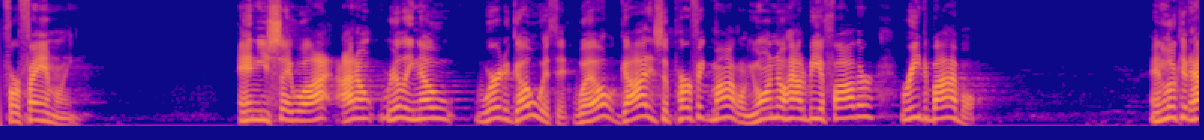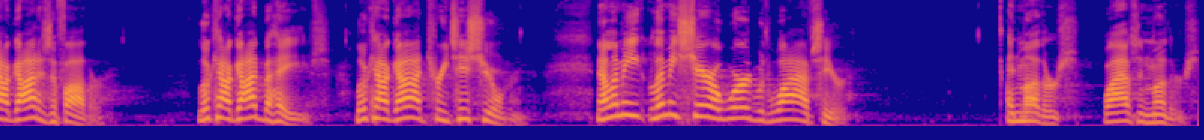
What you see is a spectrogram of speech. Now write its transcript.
for family. And you say, Well, I, I don't really know where to go with it. Well, God is the perfect model. You want to know how to be a father? Read the Bible. And look at how God is a father. Look how God behaves. Look how God treats his children. Now, let me, let me share a word with wives here and mothers, wives and mothers.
